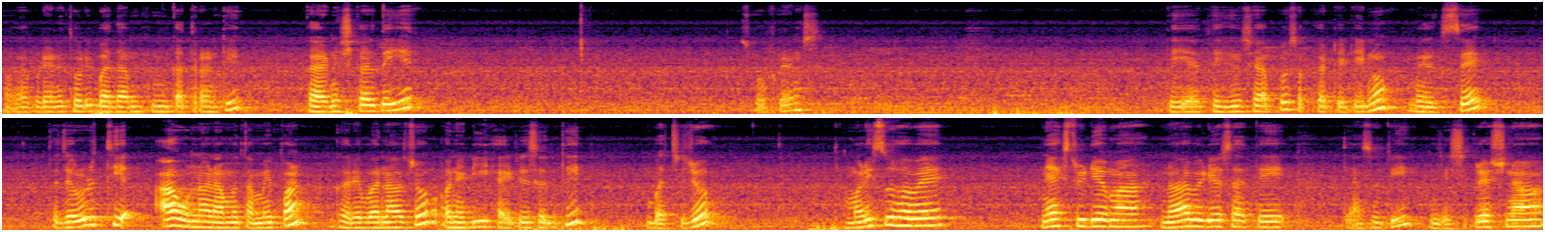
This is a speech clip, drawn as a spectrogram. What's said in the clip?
હવે આપણે એને થોડી બદામની કતરણથી ગાર્નિશ કરી દઈએ. સો ફ્રેન્ડ્સ તૈયાર થઈ ગયું છે આપણું સક્કરટેટીનું મિલ્ક શેક તો જરૂરથી આ ઉનાળામાં તમે પણ ઘરે બનાવજો અને ડિહાઇડ્રેશનથી બચજો. મળીશું હવે. નેક્સ્ટ વિડીયોમાં નવા વીડિયો સાથે ત્યાં સુધી જય શ્રી કૃષ્ણ.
